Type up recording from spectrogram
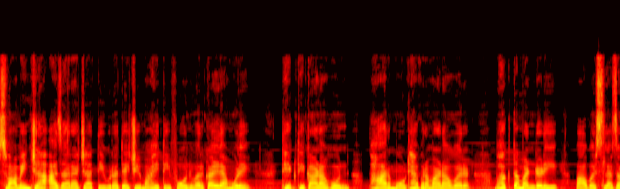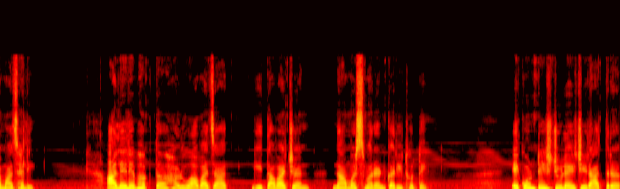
स्वामींच्या आजाराच्या तीव्रतेची माहिती फोनवर कळल्यामुळे ठिकठिकाणाहून फार मोठ्या प्रमाणावर भक्तमंडळी पावसला जमा झाली. आलेले भक्त हळू आवाजात गीतावाचन नामस्मरण करीत होते. एकोणतीस जुलैची रात्र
